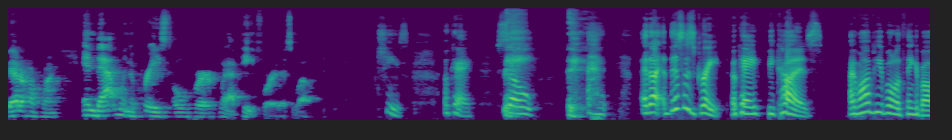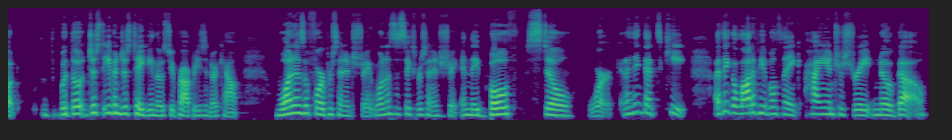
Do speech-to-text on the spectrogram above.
better home run, and that one appraised over what I paid for it as well. Jeez. Okay. So, and I, this is great. Okay, because I want people to think about with the, just even just taking those two properties into account. One is a 4% interest rate, one is a 6% interest rate, and they both still work. And I think that's key. I think a lot of people think high interest rate, no go.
